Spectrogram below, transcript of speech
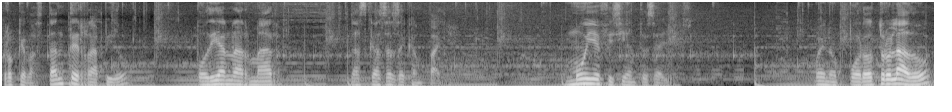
creo que bastante rápido, podían armar las casas de campaña. Muy eficientes ellas. Bueno, por otro lado,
